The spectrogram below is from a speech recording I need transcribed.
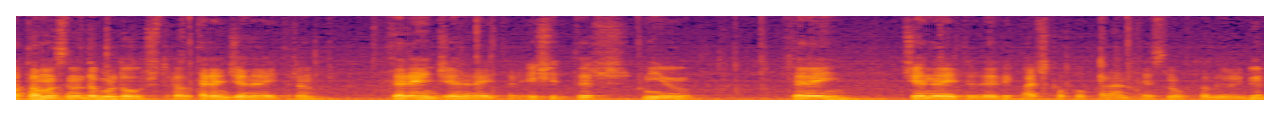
atamasını da burada oluşturalım. Terrain Generator'ın Terrain Generator eşittir new terrain generator dedik. Aç kapı parantez noktalı virgül.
